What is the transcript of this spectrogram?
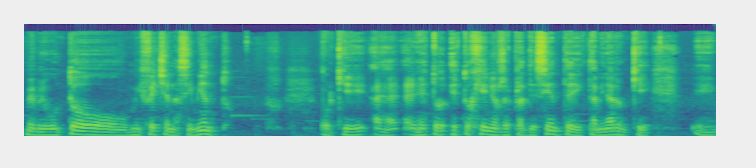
me preguntó mi fecha de nacimiento, porque eh, estos, estos genios resplandecientes dictaminaron que eh,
